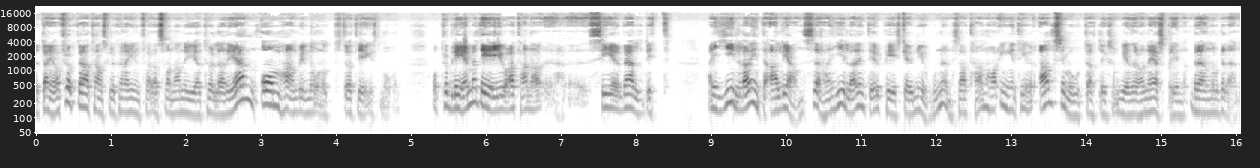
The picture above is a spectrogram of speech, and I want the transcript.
Utan jag fruktar att han skulle kunna införa sådana nya tullar igen om han vill nå något strategiskt mål. Och problemet är ju att han ser väldigt han gillar inte allianser, han gillar inte Europeiska unionen så att han har ingenting alls emot att liksom ge några näsbrännor den.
